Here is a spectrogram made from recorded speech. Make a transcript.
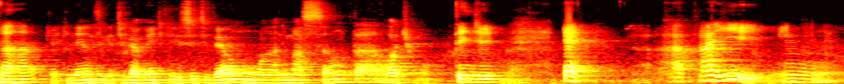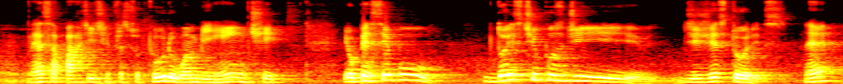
Uhum. Que é que nem antigamente que se tiver uma animação tá ótimo. Entendi. É, aí em, nessa parte de infraestrutura, o ambiente, eu percebo dois tipos de, de gestores, né?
